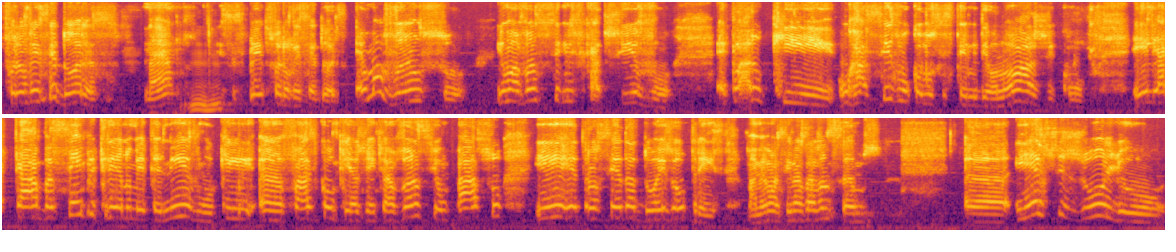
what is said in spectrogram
foram vencedoras, né? Uhum. Esses pleitos foram vencedores. É um avanço e um avanço significativo. É claro que o racismo como sistema ideológico, ele acaba sempre criando um mecanismo que uh, faz com que a gente avance um passo e retroceda dois ou três. Mas mesmo assim nós avançamos. Uh, e este julho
